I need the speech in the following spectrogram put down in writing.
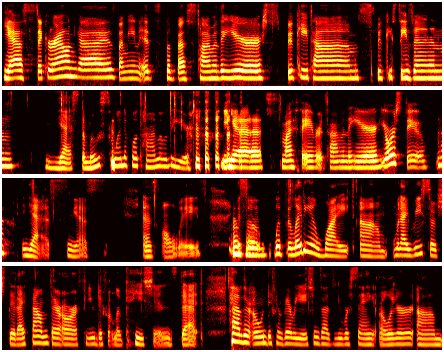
Yeah, stick around, guys. I mean, it's the best time of the year, spooky time, spooky season. Yes, the most wonderful time of the year. yes, my favorite time of the year. Yours too. yes, yes as always. Mm-hmm. So with the Lady in White, um, when I researched it, I found there are a few different locations that have their own different variations, as you were saying earlier. Um,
